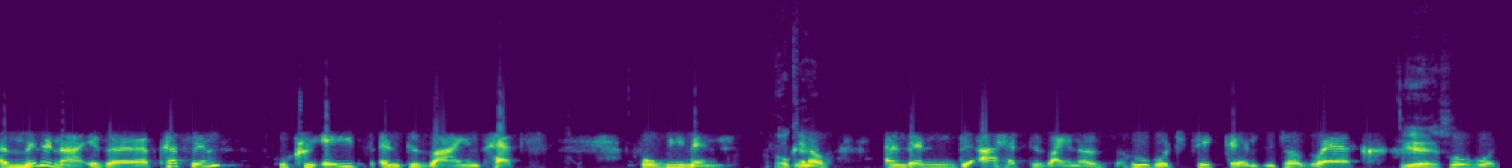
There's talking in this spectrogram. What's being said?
A milliner is a person who creates and designs hats for women, Okay, you know. And then there are hat designers who would take Glenzito's work, yes, who would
